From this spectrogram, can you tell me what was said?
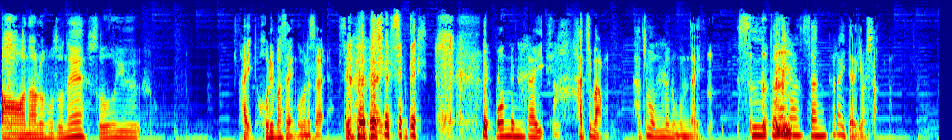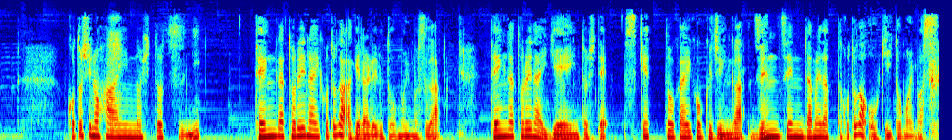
ああ、なるほどね。そういう。はい、掘りません。ごめんなさい。問題8番。8問目の問題。スートラマンさんからいただきました。今年の敗因の一つに、点が取れないことが挙げられると思いますが、点が取れない原因として、助っ人外国人が全然ダメだったことが大きいと思います。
